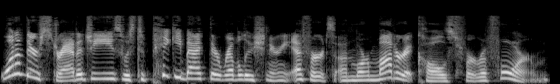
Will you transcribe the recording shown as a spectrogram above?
One of their strategies was to piggyback their revolutionary efforts on more moderate calls for reform.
